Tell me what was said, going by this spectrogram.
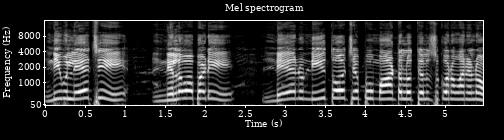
నీవు లేచి నిలవబడి నేను నీతో చెప్పు మాటలు తెలుసుకొనవనను.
